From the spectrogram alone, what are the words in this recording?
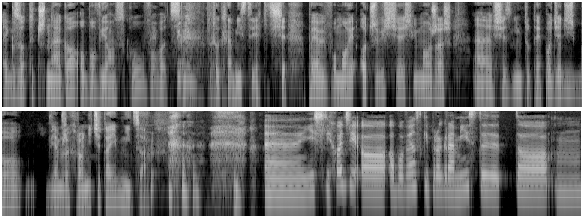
egzotycznego obowiązku wobec programisty, jaki ci się pojawi w umowie. Oczywiście, jeśli możesz e, się z nim tutaj podzielić, bo wiem, że chroni cię tajemnica. E, jeśli chodzi o obowiązki programisty, to mm,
